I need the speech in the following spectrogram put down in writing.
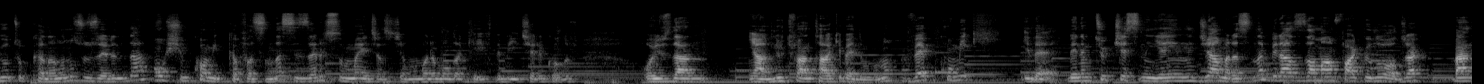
YouTube kanalımız üzerinden Motion Comic kafasında sizlere sunmaya çalışacağım. Umarım o da keyifli bir içerik olur. O yüzden yani lütfen takip edin bunu. Webcomic ile benim Türkçesini yayınlayacağım arasında biraz zaman farklılığı olacak. Ben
